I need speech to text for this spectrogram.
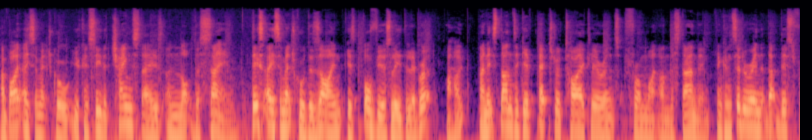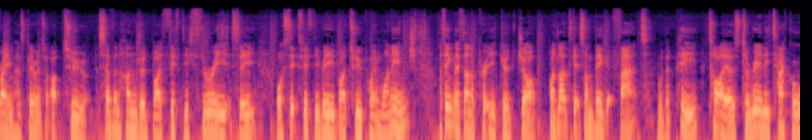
And by asymmetrical, you can see the chainstays are not the same. This asymmetrical design is obviously deliberate, I hope, and it's done to give extra tyre clearance from my understanding. And considering that this frame has clearance for up to 700 by 53C or 650B by 2.1 inch, I think they've done a pretty good job. I'd like to get some big phat, with a P, tyres to really tackle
